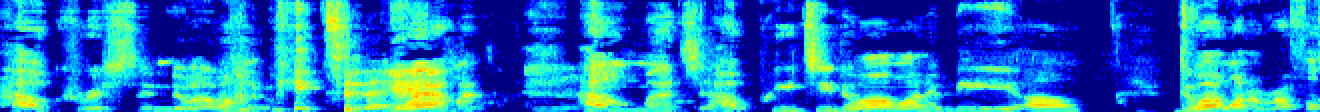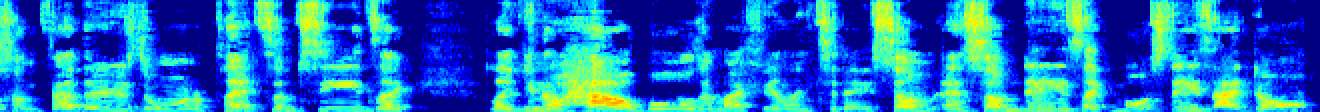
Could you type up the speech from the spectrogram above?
how Christian do I want to be today? Yeah. How much mm-hmm. how much how preachy do I want to be? Um do I want to ruffle some feathers? Do I want to plant some seeds? Like like you know how bold am I feeling today? Some and some days like most days I don't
